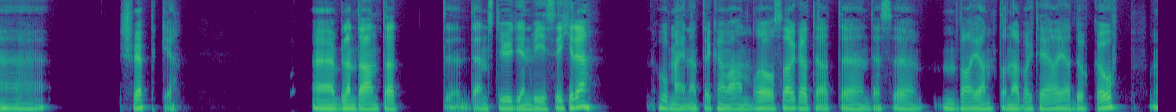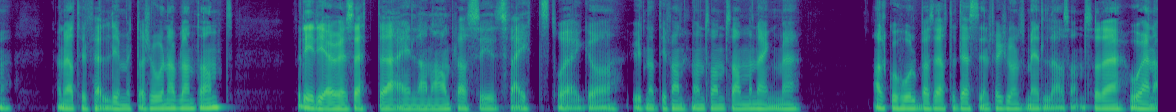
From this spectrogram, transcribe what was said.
Eh, Schwepke eh, blant annet at den studien viser ikke det. Hun mener at det kan være andre årsaker til at eh, disse variantene av bakterier dukker opp. Det kan være tilfeldige mutasjoner, blant annet fordi de òg har sett det en eller annen plass i Sveits, tror jeg, og uten at de fant noen sånn sammenheng med alkoholbaserte desinfeksjonsmidler og sånn, så det, hun er en,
